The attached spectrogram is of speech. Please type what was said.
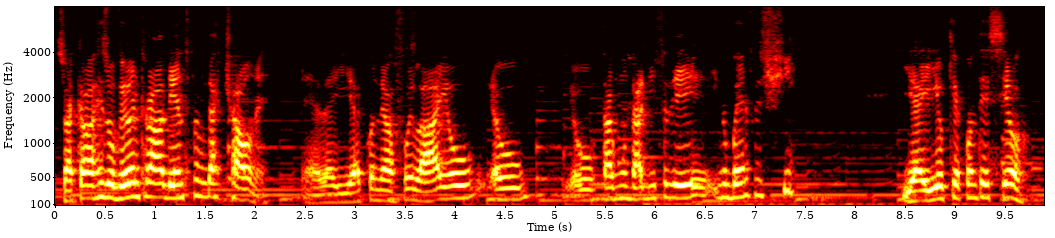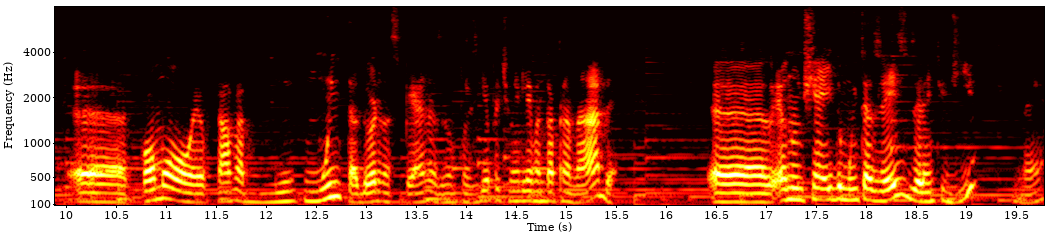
Só que ela resolveu entrar lá dentro para me dar tchau, né? É, daí quando ela foi lá, eu, eu, eu tava com vontade de fazer, ir no banheiro fazer xixi. E aí o que aconteceu? Uh, como eu tava com muita dor nas pernas, eu não conseguia praticamente levantar para nada, uh, eu não tinha ido muitas vezes durante o dia, né?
